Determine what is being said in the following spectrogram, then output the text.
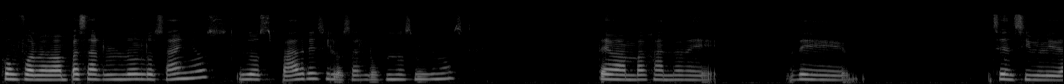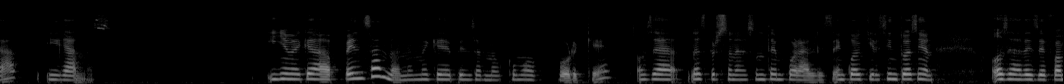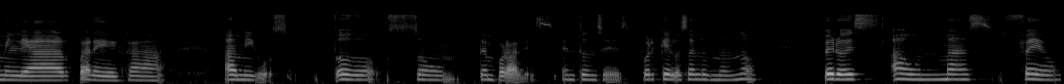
Conforme van pasando los años, los padres y los alumnos mismos te van bajando de, de sensibilidad y ganas. Y yo me quedaba pensando, no me quedé pensando como, ¿por qué? O sea, las personas son temporales en cualquier situación. O sea, desde familiar, pareja, amigos, todo son temporales. Entonces, ¿por qué los alumnos no? Pero es aún más feo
